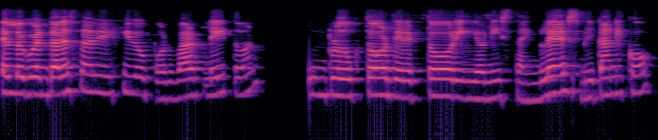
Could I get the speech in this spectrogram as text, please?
El documental está dirigido por Bart Layton, un productor, director y guionista inglés británico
